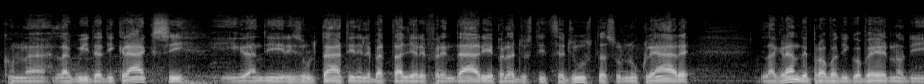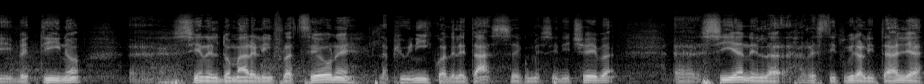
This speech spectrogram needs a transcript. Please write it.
con la, la guida di Craxi, i grandi risultati nelle battaglie referendarie per la giustizia giusta sul nucleare, la grande prova di governo di Bettino, eh, sia nel domare l'inflazione, la più iniqua delle tasse, come si diceva, eh, sia nel restituire all'Italia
